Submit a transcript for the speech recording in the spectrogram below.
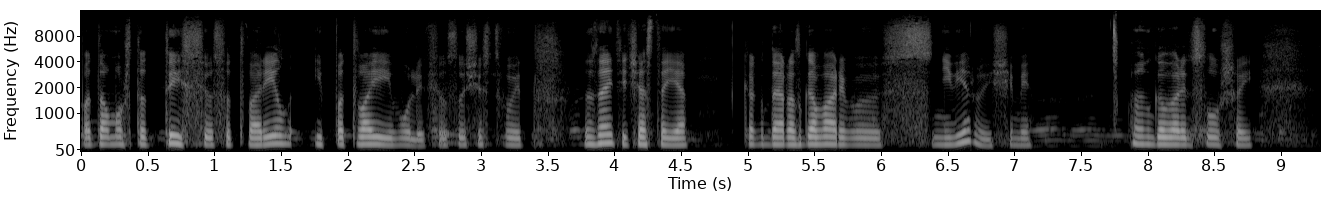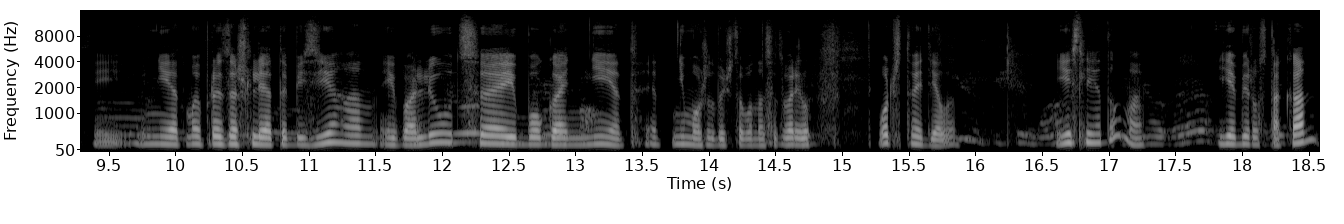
потому что Ты все сотворил, и по Твоей воле все существует». Знаете, часто я, когда разговариваю с неверующими, он говорит, «Слушай, нет, мы произошли от обезьян, эволюция, и Бога нет. Это не может быть, чтобы Он нас сотворил. Вот что я делаю. Если я дома, я беру стакан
